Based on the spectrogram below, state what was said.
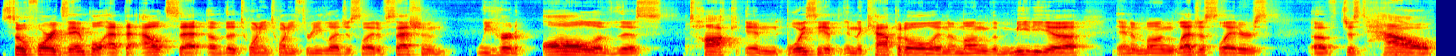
So, for example, at the outset of the 2023 legislative session, we heard all of this talk in Boise, in the Capitol, and among the media and among legislators of just how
